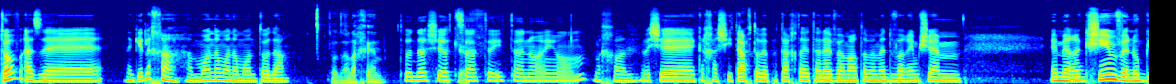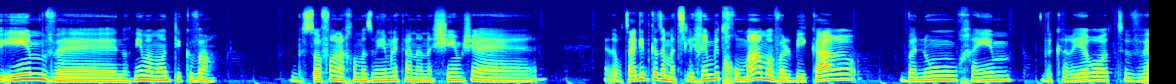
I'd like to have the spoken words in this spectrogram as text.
טוב, אז אה, נגיד לך המון המון המון תודה. תודה לכן. תודה שיצאת איתנו היום. נכון, ושככה שיתפת ופתחת את הלב ואמרת באמת דברים שהם הם מרגשים ונוגעים ונותנים המון תקווה. בסוף אנחנו מזמינים לכאן אנשים ש... אני רוצה להגיד כזה מצליחים בתחומם, אבל בעיקר בנו חיים וקריירות, ו...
